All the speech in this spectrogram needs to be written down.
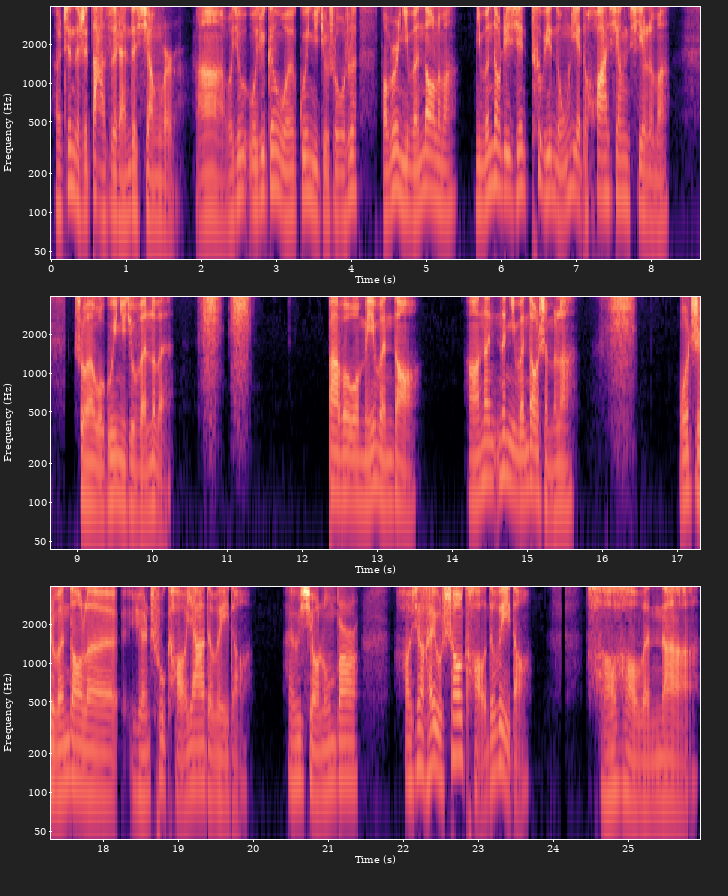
啊，真的是大自然的香味儿啊！我就我就跟我闺女就说：“我说宝贝儿，你闻到了吗？你闻到这些特别浓烈的花香气了吗？”说完，我闺女就闻了闻，爸爸，我没闻到，啊，那那你闻到什么了？我只闻到了远处烤鸭的味道，还有小笼包，好像还有烧烤的味道，好好闻呐。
